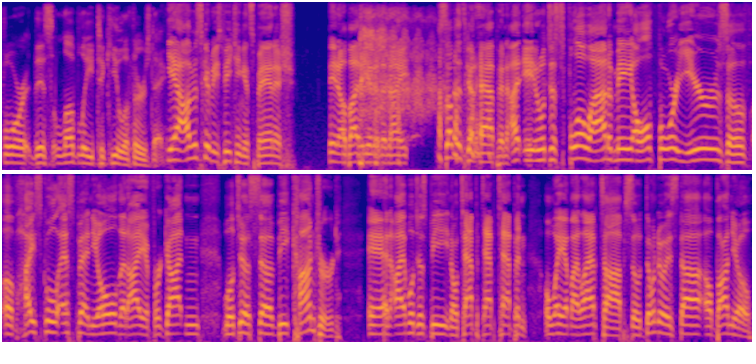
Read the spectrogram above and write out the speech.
for this lovely Tequila Thursday. Yeah, I'm just going to be speaking in Spanish, you know, by the end of the night. Something's going to happen. I, it'll just flow out of me. All four years of, of high school Espanol that I have forgotten will just uh, be conjured. And I will just be, you know, tap, tap, tapping away at my laptop. So, donde está el baño?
